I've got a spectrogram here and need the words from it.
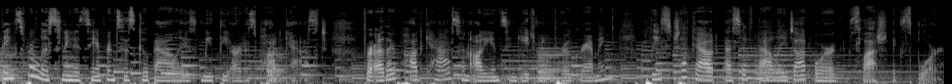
Thanks for listening to San Francisco Ballet's Meet the Artist podcast. For other podcasts and audience engagement programming, please check out sfballet.org slash explore.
